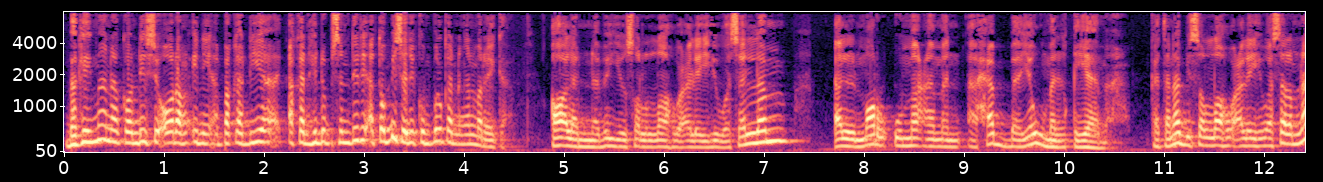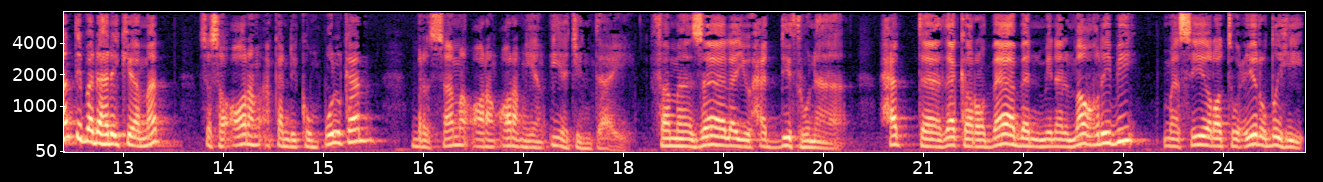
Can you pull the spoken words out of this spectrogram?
Bagaimana kondisi orang ini? Apakah dia akan hidup sendiri atau bisa dikumpulkan dengan mereka? Qala Nabi sallallahu alaihi wasallam, "Al-mar'u ma'a man ahabba yawmal qiyamah." Kata Nabi sallallahu alaihi wasallam, nanti pada hari kiamat seseorang akan dikumpulkan bersama orang-orang yang ia cintai. فما زال يحدثنا حتى ذكر بابا من المغرب مسيرة عرضه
